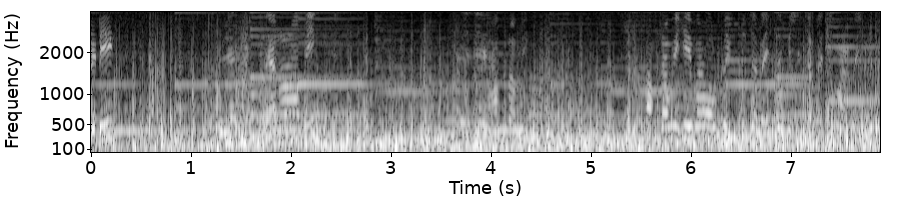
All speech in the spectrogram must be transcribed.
রেডি এই যে ন্যানো নাবিক। এই যে হাফ নাবিক। হাফ নাবিক এবার অল্প একটু চালাইছে, বেশি চালাইতে পারে নাই।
